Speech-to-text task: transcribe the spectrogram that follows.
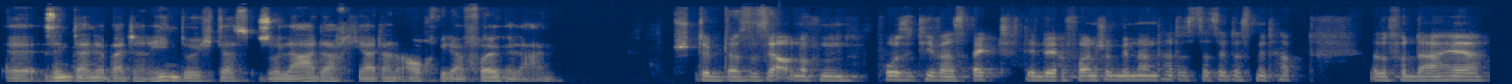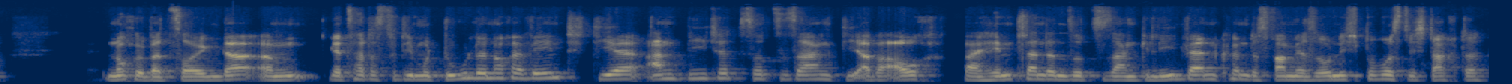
äh, sind deine Batterien durch das Solardach ja dann auch wieder vollgeladen. Stimmt, das ist ja auch noch ein positiver Aspekt, den du ja vorhin schon genannt hattest, dass ihr das mit habt. Also von daher noch überzeugender. Ähm, jetzt hattest du die Module noch erwähnt, die ihr anbietet sozusagen, die aber auch bei Händlern dann sozusagen geliehen werden können. Das war mir so nicht bewusst. Ich dachte,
